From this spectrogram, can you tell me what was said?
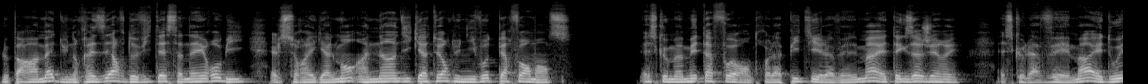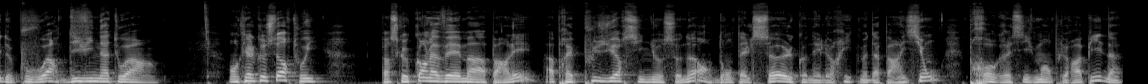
le paramètre d'une réserve de vitesse anaérobie. Elle serait également un indicateur du niveau de performance. Est-ce que ma métaphore entre la pitié et la VMA est exagérée? Est-ce que la VMA est douée de pouvoirs divinatoires? En quelque sorte, oui. Parce que quand la VMA a parlé, après plusieurs signaux sonores dont elle seule connaît le rythme d'apparition, progressivement plus rapide,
